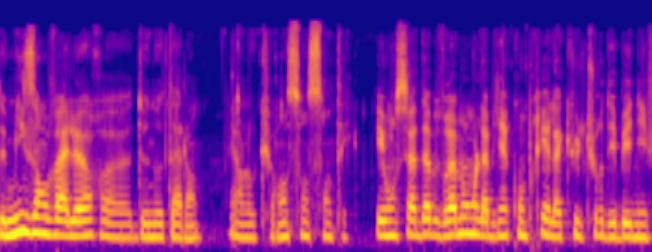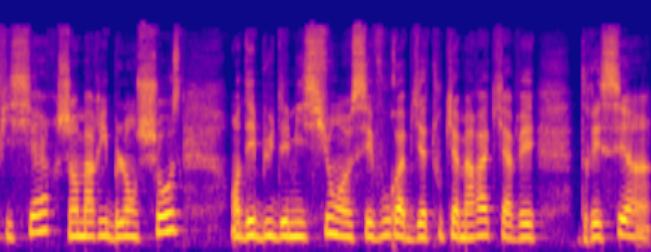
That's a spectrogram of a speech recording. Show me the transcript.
de mise en valeur de nos talents et en l'occurrence en santé. Et on s'adapte vraiment, on l'a bien compris, à la culture des bénéficiaires. Jean-Marie Blanchose, en début d'émission, euh, c'est vous, Rabiatou Camara, qui avez dressé un,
